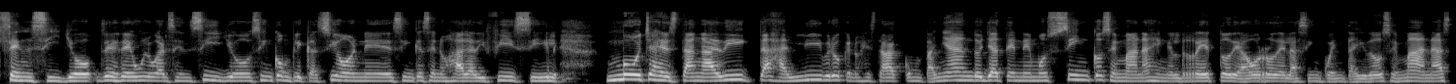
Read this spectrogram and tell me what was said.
sencillo, desde un lugar sencillo, sin complicaciones, sin que se nos haga difícil. Muchas están adictas al libro que nos está acompañando. Ya tenemos cinco semanas en el reto de ahorro de las 52 semanas.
